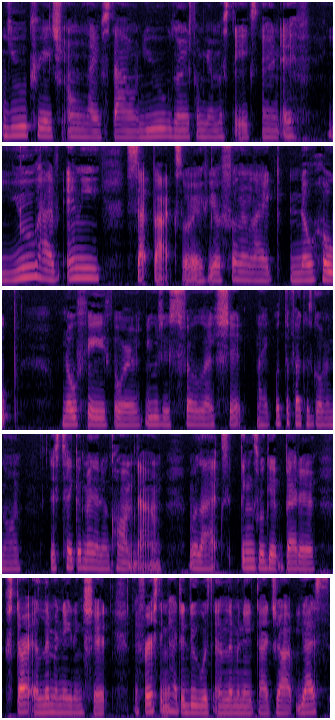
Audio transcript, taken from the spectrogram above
you create your own lifestyle, you learn from your mistakes, and if you have any setbacks or if you're feeling like no hope no faith or you just feel like shit, like what the fuck is going on? Just take a minute and calm down. Relax. Things will get better. Start eliminating shit. The first thing I had to do was eliminate that job. Yes,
